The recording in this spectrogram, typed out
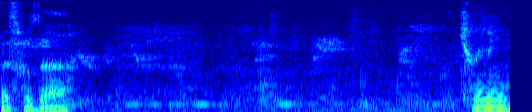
this was a training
